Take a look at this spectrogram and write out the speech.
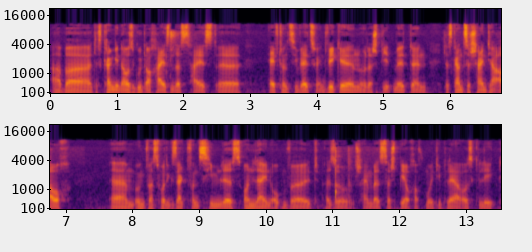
Aber das kann genauso gut auch heißen, das heißt, äh, helft uns die Welt zu entwickeln oder spielt mit, denn das Ganze scheint ja auch, ähm, irgendwas wurde gesagt von Seamless Online Open World, also scheinbar ist das Spiel auch auf Multiplayer ausgelegt.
